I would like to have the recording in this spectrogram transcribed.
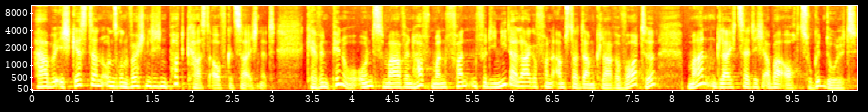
habe ich gestern unseren wöchentlichen Podcast aufgezeichnet. Kevin Pinnow und Marvin Hoffmann fanden für die Niederlage von Amsterdam klare Worte, mahnten gleichzeitig aber auch zu Geduld.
